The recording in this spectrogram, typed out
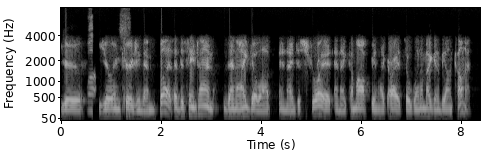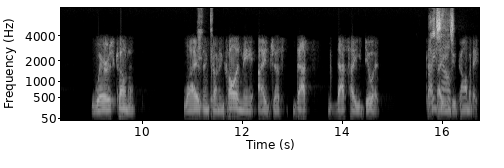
You're Well- you're encouraging them, but at the same time, then I go up and I destroy it and I come off being like, all right, so when am I going to be on Conan? Where's Conan? Why isn't Conan calling me? I just that's that's how you do it. That's Ice how House- you do comedy.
